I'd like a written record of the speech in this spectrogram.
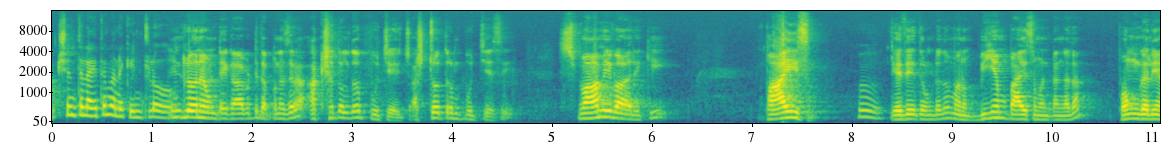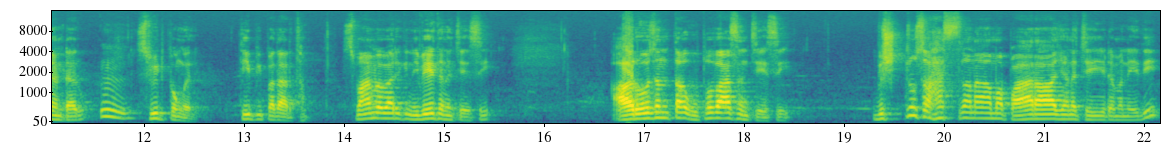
అక్షంతలు అయితే మనకి ఇంట్లో ఇంట్లోనే ఉంటాయి కాబట్టి తప్పనిసరిగా అక్షతలతో పూజ చేయొచ్చు. అష్టోత్తరం పూజ చేసి స్వామివారికి పాయసం ఏదైతే ఉంటుందో మనం బియ్యం పాయసం అంటాం కదా పొంగలి అంటారు. స్వీట్ పొంగలి తీపి పదార్థం. స్వామివారికి నివేదన చేసి ఆ రోజంతా ఉపవాసం చేసి విష్ణు సహస్రనామ పారాయణ చేయడం అనేది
